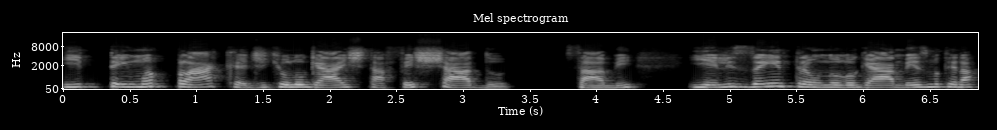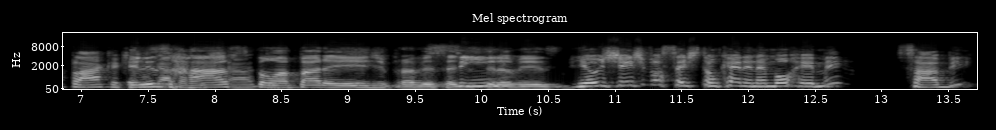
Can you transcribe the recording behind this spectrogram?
e tem uma placa de que o lugar está fechado, sabe? E eles entram no lugar, mesmo tendo a placa que Eles tá raspam fechado. a parede para ver se é de cera mesmo. E eu, gente, vocês estão querendo é morrer mesmo, sabe?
